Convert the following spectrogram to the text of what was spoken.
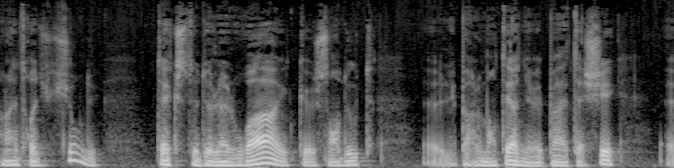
dans l'introduction du texte de la loi et que sans doute euh, les parlementaires n'y avaient pas attaché euh,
